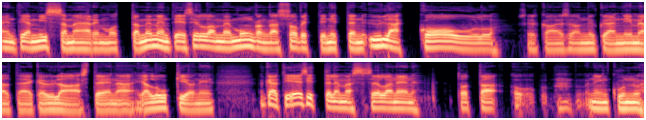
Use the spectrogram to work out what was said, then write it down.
en tiedä missä määrin, mutta me mentiin silloin, me munkan kanssa sovittiin niiden yläkoulu, se kai se on nykyään nimeltä eikä yläaste enää, ja lukio, niin me käytiin esittelemässä sellainen tota, niin kuin,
